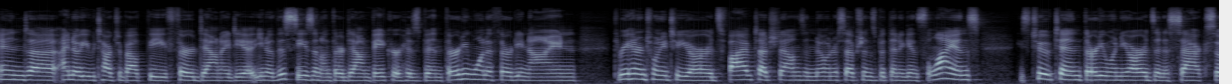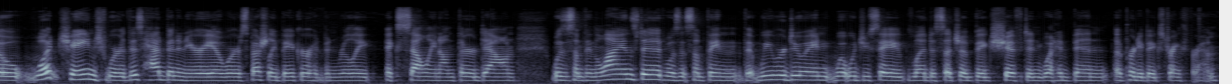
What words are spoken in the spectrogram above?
And uh, I know you talked about the third down idea. You know, this season on third down, Baker has been 31 to 39, 322 yards, five touchdowns, and no interceptions. But then against the Lions, he's 2 of 10, 31 yards, and a sack. So, what changed where this had been an area where, especially Baker, had been really excelling on third down? Was it something the Lions did? Was it something that we were doing? What would you say led to such a big shift in what had been a pretty big strength for him?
